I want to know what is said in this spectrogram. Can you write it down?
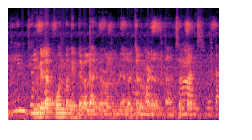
ಇದೇನು ಈಗೆಲ್ಲ ಫೋನ್ ಬಂದಿಂತಾವೆಲ್ಲ ಎಲ್ಲರೂ ಚಲೋ ಅನ್ಸುತ್ತೆ.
